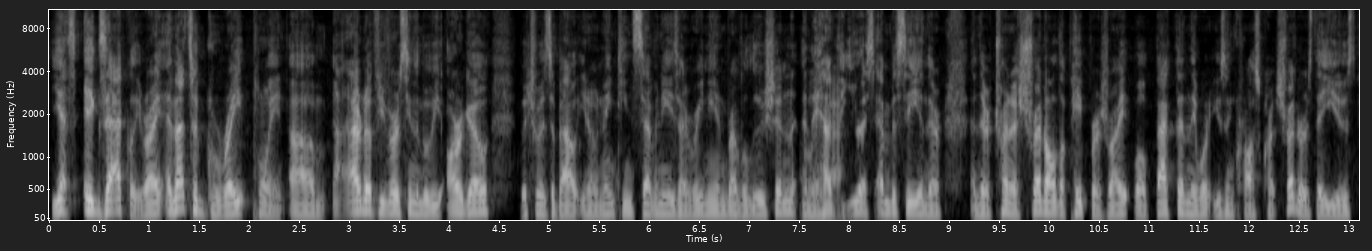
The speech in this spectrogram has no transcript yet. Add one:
Yes, exactly. Right. And that's a great point. Um, I don't know if you've ever seen the movie Argo, which was about, you know, 1970s Iranian revolution. And oh, they yeah. had the US embassy and they're, and they're trying to shred all the papers. Right. Well, back then they weren't using cross-cut shredders. They used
